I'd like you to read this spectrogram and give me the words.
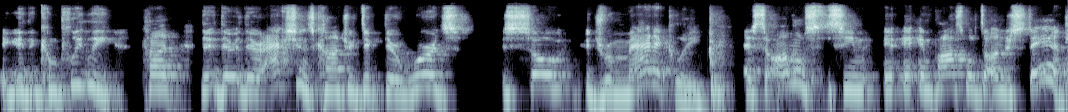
it, it completely con- their their actions contradict their words so dramatically as to almost seem I- impossible to understand.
